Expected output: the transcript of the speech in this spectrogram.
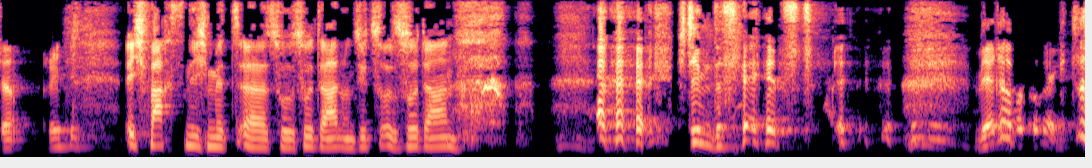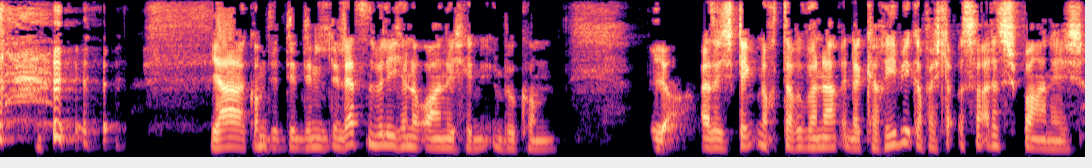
Ja, richtig. Ich mach's nicht mit äh, so Sudan und Südsudan. Stimmt, das wäre jetzt. wäre aber korrekt. ja, komm, den, den, den, letzten will ich ja noch ordentlich hinbekommen. Ja. Also ich denke noch darüber nach in der Karibik, aber ich glaube, es war alles Spanisch.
